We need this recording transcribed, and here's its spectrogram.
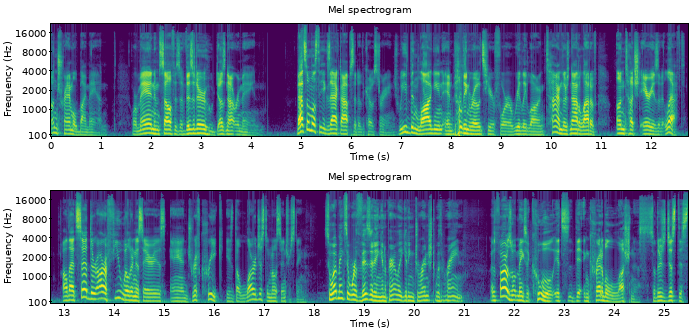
untrammeled by man, or man himself is a visitor who does not remain. That's almost the exact opposite of the Coast Range. We've been logging and building roads here for a really long time. There's not a lot of untouched areas of it left. All that said, there are a few wilderness areas, and Drift Creek is the largest and most interesting. So, what makes it worth visiting and apparently getting drenched with rain? As far as what makes it cool, it's the incredible lushness. So there's just this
